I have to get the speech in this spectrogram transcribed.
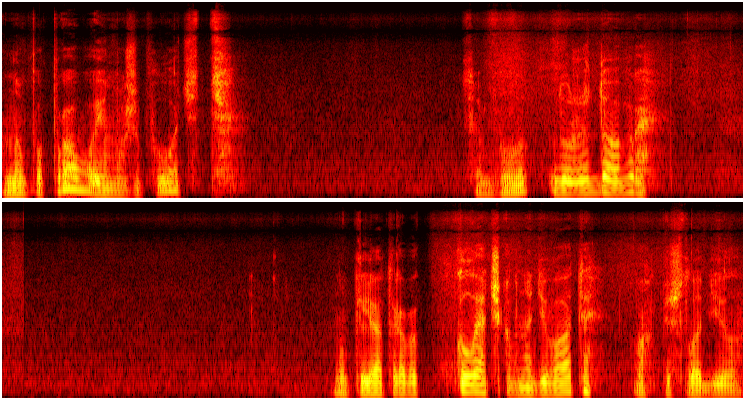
Ну попробуємо, може вийде. Це було дуже добре. Ну, кіля треба колечком надівати. О, пішло діло.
